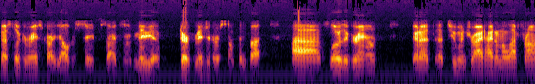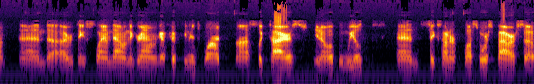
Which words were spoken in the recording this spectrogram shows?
best looking race car you'll ever see, besides maybe a dirt midget or something. But uh, it's low to the ground. Got a, a two inch ride height on the left front, and uh, everything's slammed down on the ground. We got 15 inch wide uh, slick tires, you know, open wheeled, and 600 plus horsepower. So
